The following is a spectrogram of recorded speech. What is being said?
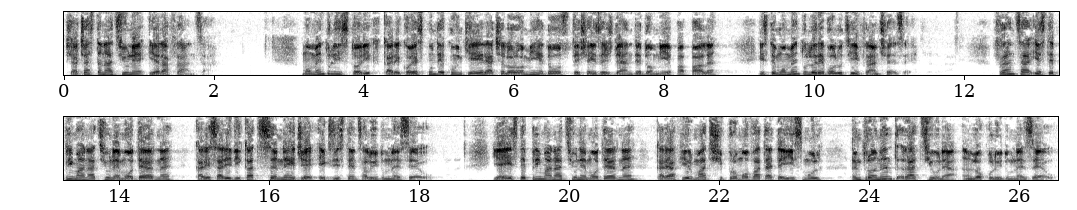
Și această națiune era Franța. Momentul istoric, care corespunde cu încheierea celor 1260 de ani de domnie papală, este momentul Revoluției franceze. Franța este prima națiune modernă care s-a ridicat să nege existența lui Dumnezeu. Ea este prima națiune modernă care a afirmat și promovat ateismul, întronând rațiunea în locul lui Dumnezeu.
